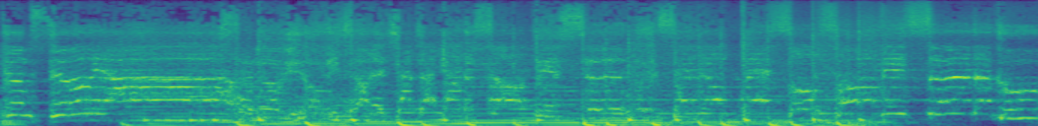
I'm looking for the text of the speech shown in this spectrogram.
금수 금수야. 새벽이 오기 전에 찾아가는 서비스. 새벽 배송 서비스라고.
